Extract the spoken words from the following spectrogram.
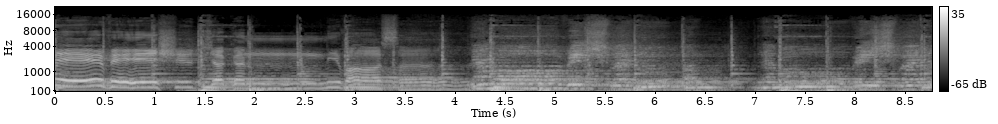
देवेश जगन्निवास। नमो विश्वरूपं नमो विश्वरूपं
